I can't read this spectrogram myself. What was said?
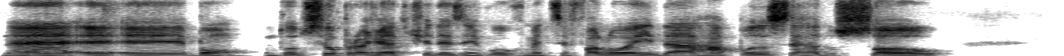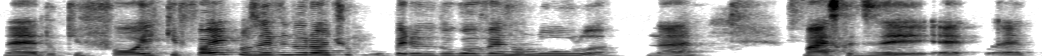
né, é, é, bom, com todo o seu projeto de desenvolvimento, você falou aí da Raposa Serra do Sol, né, do que foi, que foi, inclusive, durante o, período do governo Lula, né, mas, quer dizer, é, é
